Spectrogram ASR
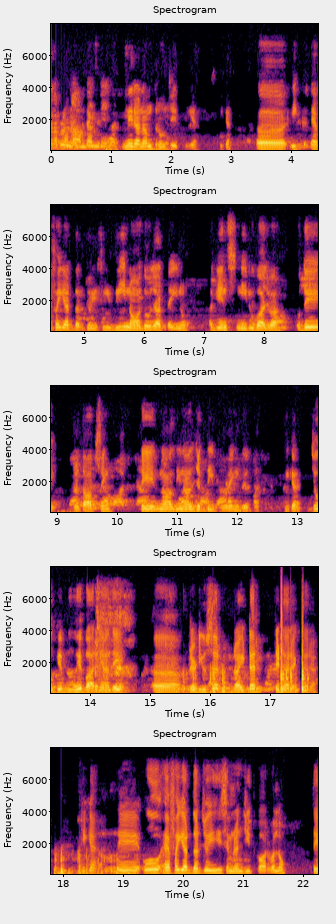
ਸਰ ਆਪਣਾ ਨਾਮ ਦੱਸ ਕੇ ਮੇਰਾ ਨਾਮ ਧਰੁਵ ਜੇਤਲੀ ਹੈ ਠੀਕ ਹੈ। ਅਹ ਇੱਕ ਐਫ ਆਈ ਆਰ ਦਰਜ ਹੋਈ ਸੀ 20/9/2023 ਨੂੰ ਅਗੇਂਸਟ ਨੀਰੂ ਬਾਜਵਾ ਉਹਦੇ ਪ੍ਰਤਾਪ ਸਿੰਘ ਤੇ ਨਾਲ ਦੀ ਨਾਲ ਜਗਦੀਪ ਵੜਿੰਗ ਦੇ ਉੱਤੇ ਠੀਕ ਹੈ। ਜੋ ਕਿ ਬੂਹੇ ਬਾਰੀਆਂ ਦੇ ਪ੍ਰੋਡਿਊਸਰ ਰਾਈਟਰ ਤੇ ਡਾਇਰੈਕਟਰ ਹੈ ਠੀਕ ਹੈ। ਤੇ ਉਹ ਐਫ ਆਈ ਆਰ ਦਰਜ ਹੋਈ ਸੀ ਸਿਮਰਨਜੀਤ ਕੌਰ ਵੱਲੋਂ ਤੇ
